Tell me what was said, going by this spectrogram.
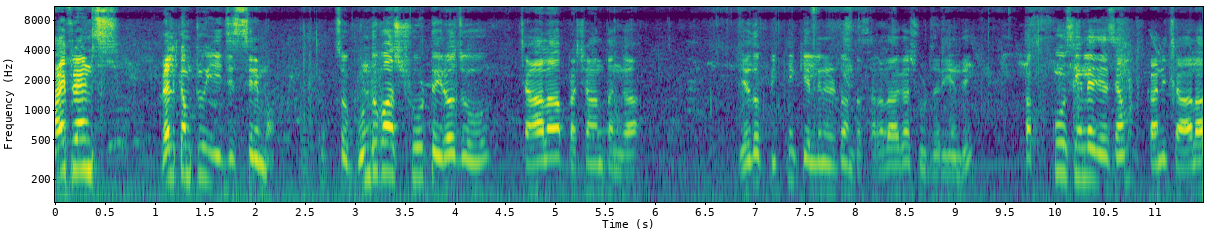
Hi friends welcome to easy cinema. So గుండు బాస్ షూట్ ఈరోజు చాలా ప్రశాంతంగా ఏదో పిక్నిక్ వెళ్ళినట్టు అంత సరదాగా షూట్ జరిగింది. తక్కువ సీన్లే చేసాం కానీ చాలా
